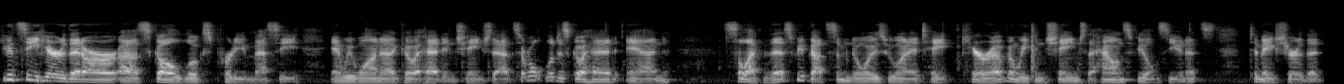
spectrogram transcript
You can see here that our uh, skull looks pretty messy, and we want to go ahead and change that. So we'll, we'll just go ahead and select this. We've got some noise we want to take care of, and we can change the Hounsfield's units to make sure that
